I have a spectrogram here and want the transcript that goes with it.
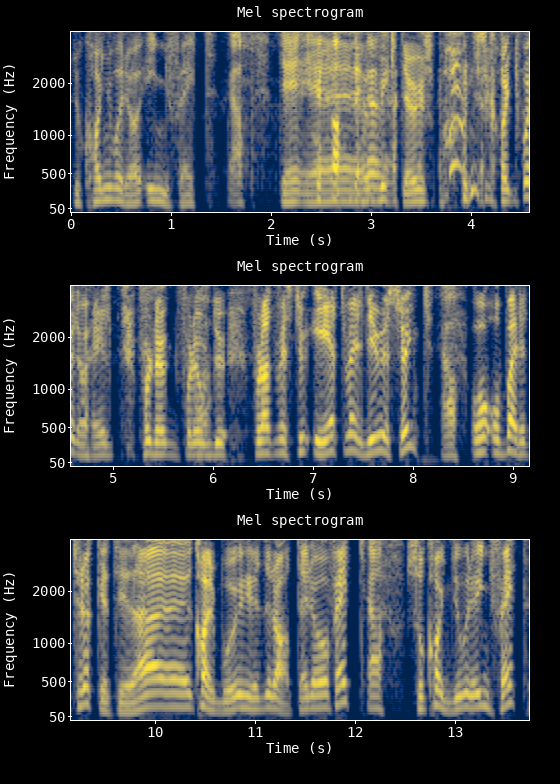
du kan være innfeit. Ja. Det er viktig å huske på. Du skal ikke være helt fornøyd. For, om du, for at hvis du et veldig usunt, Ja. og, og bare trykker til deg karbohydrater og fett, Ja. så kan du være innfeit.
